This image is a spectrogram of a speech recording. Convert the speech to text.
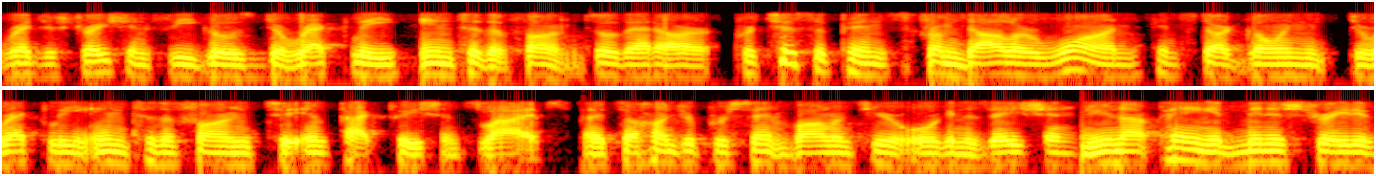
registration fee goes directly into the fund so that our participants from dollar one can start going directly into the fund to impact patients' lives. It's a 100% volunteer organization. You're not paying administrative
